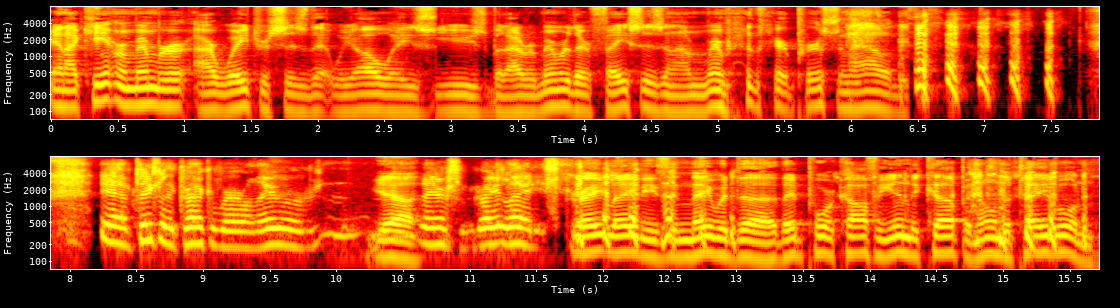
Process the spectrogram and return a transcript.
And I can't remember our waitresses that we always used, but I remember their faces and I remember their personality. yeah, particularly the Cracker Barrel. They were yeah, they were some great ladies. great ladies, and they would uh, they'd pour coffee in the cup and on the table, and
